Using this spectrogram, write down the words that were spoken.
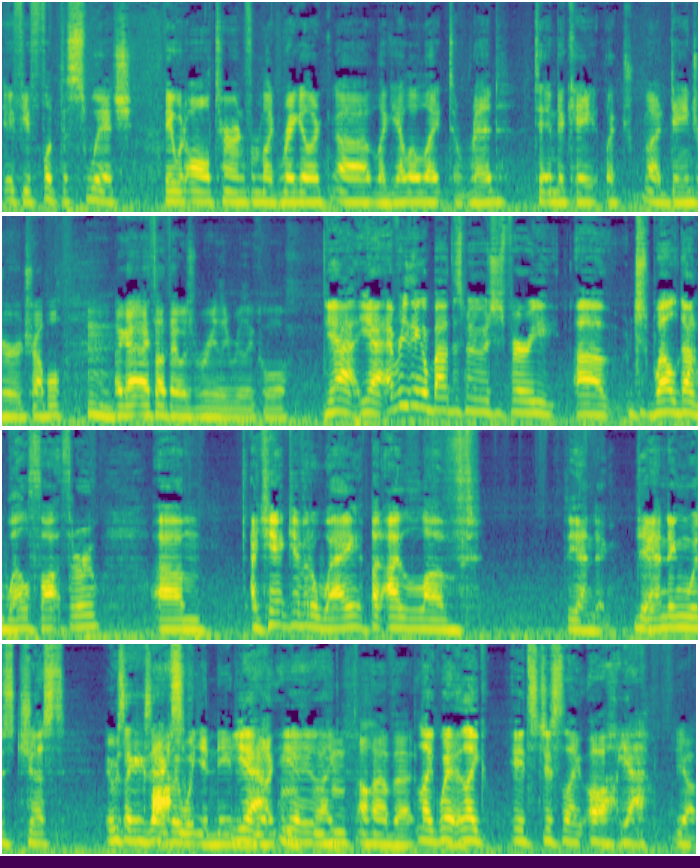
if you flip the switch, they would all turn from like regular uh, like yellow light to red to indicate like tr- uh, danger or trouble. Hmm. Like I, I thought that was really really cool. Yeah, yeah. Everything about this movie was just very, uh, just well done, well thought through. Um, I can't give it away, but I loved the ending. Yeah. The ending was just It was like exactly Awesome. what you needed. Yeah, You're like, yeah, mm, you're like- mhm, I'll have that. like, wait, yeah. like it's just like, oh yeah, yeah.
